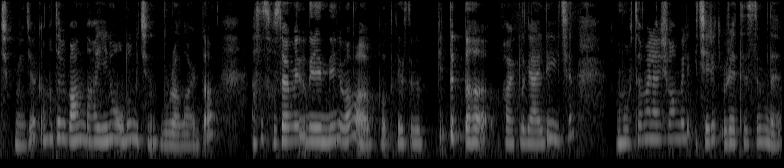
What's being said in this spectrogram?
çıkmayacak. Ama tabii ben daha yeni olduğum için buralarda aslında sosyal medyada yeni değilim ama podcast'te bir tık daha farklı geldiği için muhtemelen şu an böyle içerik üretesim de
